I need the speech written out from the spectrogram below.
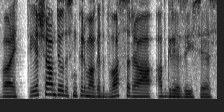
vai tiešām 21. gada vasarā atgriezīsies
